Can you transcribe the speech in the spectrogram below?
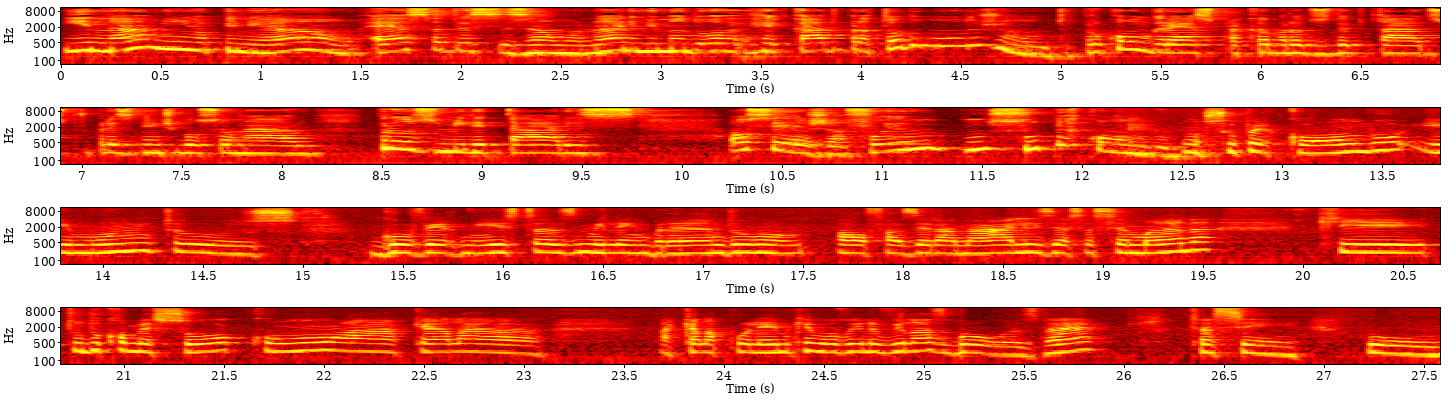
E, na minha opinião, essa decisão unânime mandou recado para todo mundo junto: para o Congresso, para a Câmara dos Deputados, para o presidente Bolsonaro, para os militares. Ou seja, foi um, um super combo. Um super combo e muitos governistas me lembrando, ao fazer análise essa semana, que tudo começou com aquela, aquela polêmica envolvendo Vilas Boas, né? Então, assim, o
